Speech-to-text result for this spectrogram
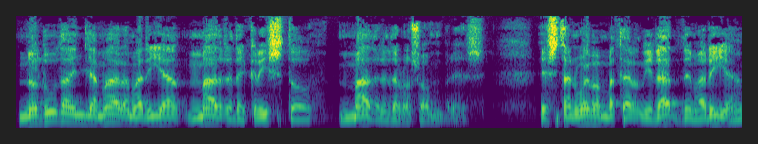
no duda en llamar a María Madre de Cristo, Madre de los hombres. Esta nueva maternidad de María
